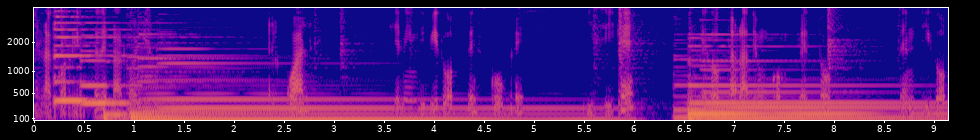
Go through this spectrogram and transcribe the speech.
en la corriente del arroyo, el cual, si el individuo descubre y sigue, le dotará de un completo sentido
